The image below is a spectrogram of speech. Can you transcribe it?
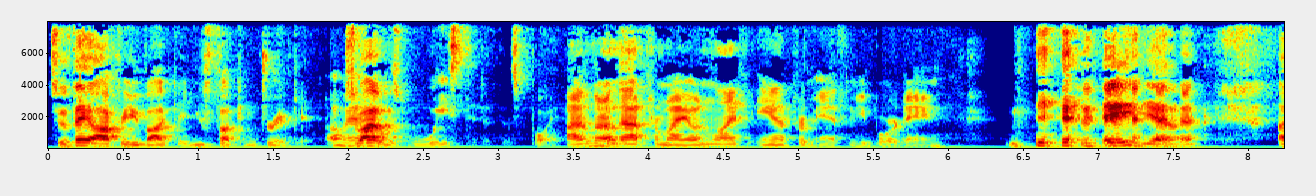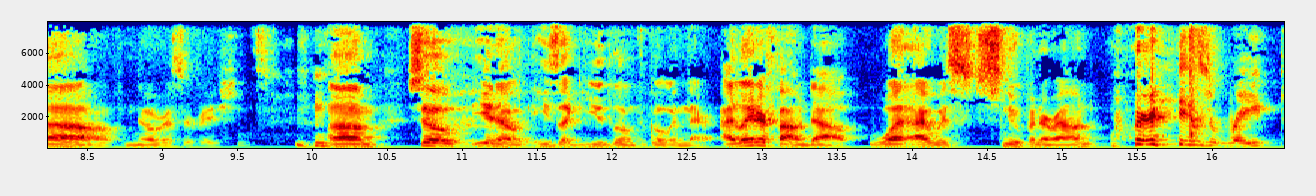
So if they offer you vodka, you fucking drink it. Oh, So. I was wasted at this point. I learned that from my own life and from Anthony Bourdain. yeah. Oh, no reservations. um, so you know, he's like, you don't go in there. I later found out what I was snooping around were his rape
